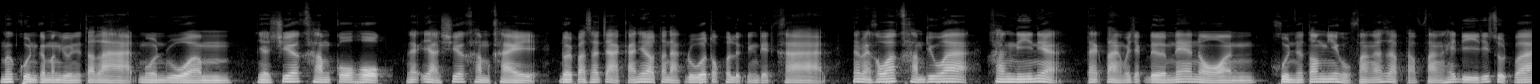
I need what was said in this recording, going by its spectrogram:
เมื่อคุณกำลังอยู่ในตลาดมวลรวม อย่าเชื่อคำโกหก และอย่าเชื่อคำใคร โดยปราศจากการที่เราตระหนักรู้ว่าตกผลึกอย่างเด็ดขาด นั่นหมายความว่าคำที่ว่าครั้งนี้เนี่ยแตกต่างไปจากเดิมแน่นอน คุณจะต้องเงี่ยหูฟังและสับตับฟังให้ดีที่สุดว่า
